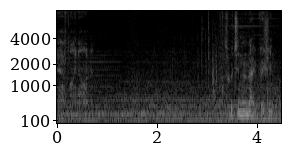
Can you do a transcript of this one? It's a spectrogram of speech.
Have mine on. Switching to night vision.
